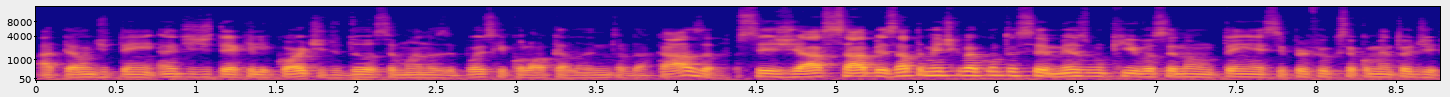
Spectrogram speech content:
até onde tem, antes de ter aquele corte de duas semanas depois que coloca ela dentro da casa, você já sabe exatamente o que vai acontecer, mesmo que você não tenha esse perfil que você comentou de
